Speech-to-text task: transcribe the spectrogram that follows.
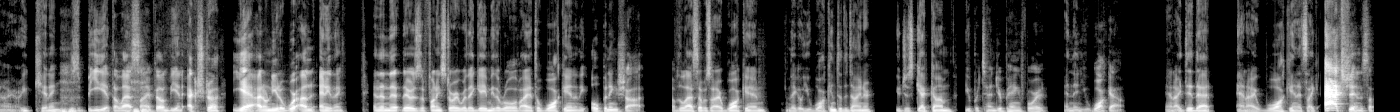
And I go, Are you kidding? Just be at the last Seinfeld and be an extra? Yeah, I don't need a word, don't- anything. And then the, there was a funny story where they gave me the role of I had to walk in in the opening shot of the last episode. I walk in and they go, You walk into the diner, you just get gum, you pretend you're paying for it, and then you walk out. And I did that. And I walk in, it's like action. It's the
